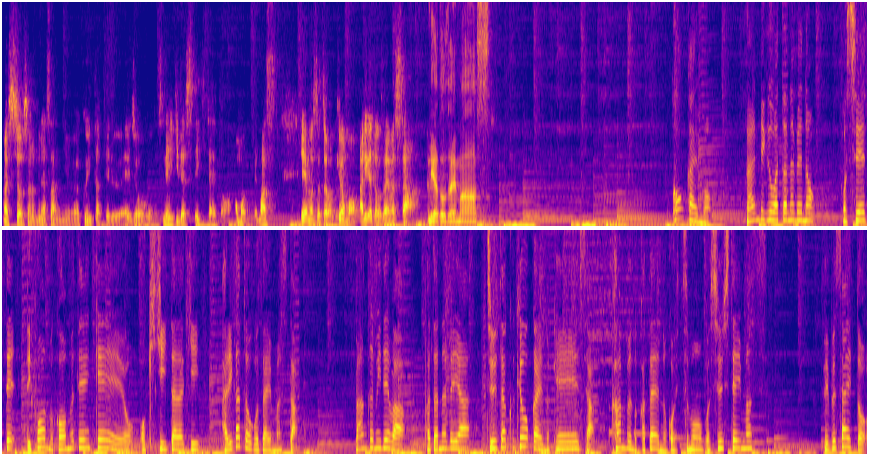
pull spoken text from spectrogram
まあ、視聴者の皆さんにお役に立てるえー情報をですね、引き出していきたいと思ってます。えー山下社長、今日もありがとうございました。ありがとうございます。今回もランディング渡辺の教えてリフォーム工務店経営をお聞きいただきありがとうございました番組では渡辺や住宅業界の経営者幹部の方へのご質問を募集しています。ウェブサイト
